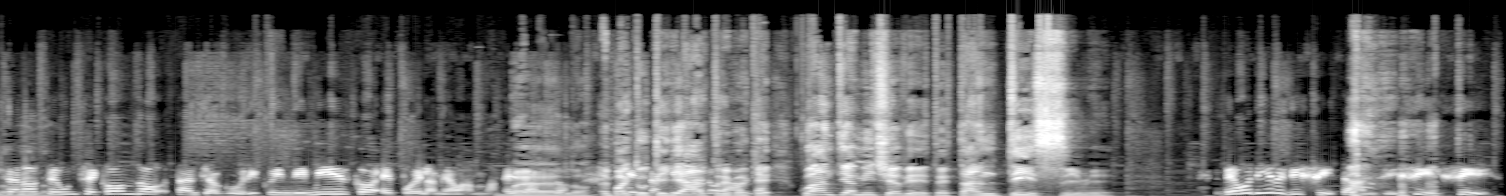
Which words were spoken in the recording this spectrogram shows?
Mezzanotte bello. un secondo, tanti auguri. Quindi Mirko e poi la mia mamma. Esatto. Bello. E poi Che tutti gli altri, Olanda. perché quanti amici avete? Tantissimi. Devo dire di sì, tanti, sì, sì.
